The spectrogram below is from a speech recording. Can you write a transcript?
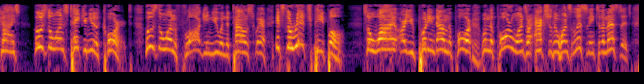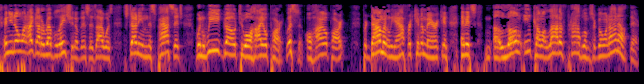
guys, Who's the ones taking you to court? Who's the one flogging you in the town square? It's the rich people. So why are you putting down the poor when the poor ones are actually the ones listening to the message? And you know what? I got a revelation of this as I was studying this passage. When we go to Ohio Park, listen, Ohio Park, predominantly African American, and it's a low income, a lot of problems are going on out there.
